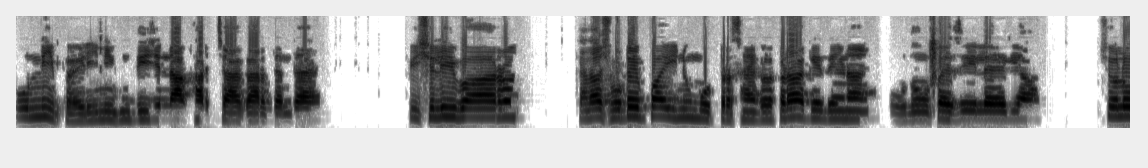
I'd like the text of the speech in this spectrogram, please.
ਉਨੀ ਪੈੜੀ ਨਹੀਂ ਹੁੰਦੀ ਜਿੰਨਾ ਖਰਚਾ ਕਰ ਦਿੰਦਾ ਪਿਛਲੀ ਵਾਰ ਕਹਿੰਦਾ ਛੋਟੇ ਭਾਈ ਨੂੰ ਮੋਟਰਸਾਈਕਲ ਕਢਾ ਕੇ ਦੇਣਾ ਹੈ, ਉਦੋਂ ਪੈਸੇ ਲੈ ਗਿਆ। ਚਲੋ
